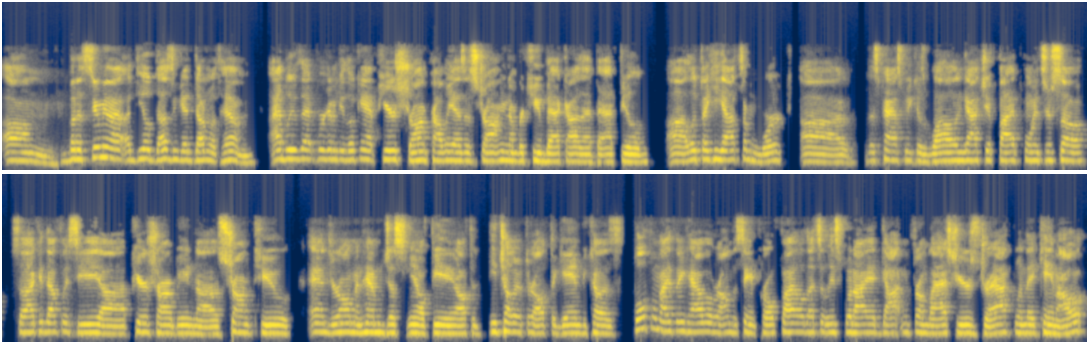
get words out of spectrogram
Um, but assuming that a deal doesn't get done with him, I believe that we're going to be looking at Pierre Strong probably as a strong number two back out of that backfield. Uh, looked like he got some work uh this past week as well and got you five points or so. So I could definitely see uh Pierre Strong being uh strong too and Jerome and him just, you know, feeding off of each other throughout the game because both of them, I think, have around the same profile. That's at least what I had gotten from last year's draft when they came out.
